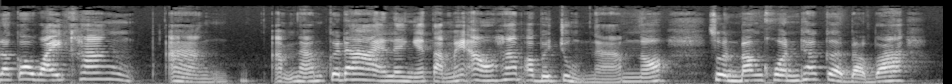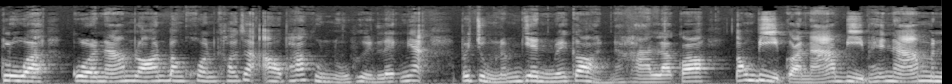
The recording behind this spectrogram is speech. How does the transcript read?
แล้วก็ไว้ข้างอ่างอาบน้ำก็ได้อะไรเงี้ยแต่ไม่เอาห้ามเอาไปจุ่มน้ำเนาะส่วนบางคนถ้าเกิดแบบว่ากลัวกลัวน้ำร้อนบางคนเขาจะเอาผ้าขนหนูผืนเล็กเนี่ยไปจุ่มน้ำเย็นไว้ก่อนนะคะ แล้วก็ต้องบีบก่อนนะ บีบให้น้ำมัน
